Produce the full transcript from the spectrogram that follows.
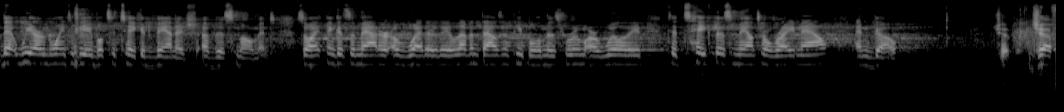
that we are going to be able to take advantage of this moment. So I think it's a matter of whether the 11,000 people in this room are willing to take this mantle right now and go. Jeff,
